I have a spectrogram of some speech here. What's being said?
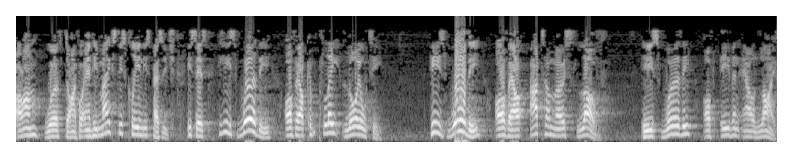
I'm worth dying for. And he makes this clear in this passage. He says, He is worthy of our complete loyalty. He is worthy of our uttermost love. He is worthy of even our life.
